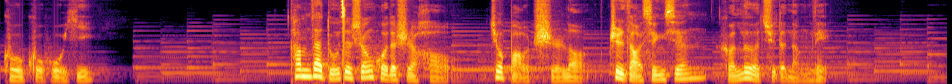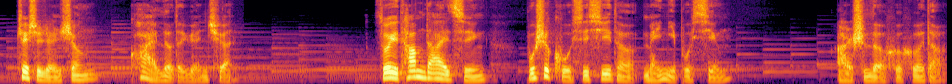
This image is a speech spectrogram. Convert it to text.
孤苦无依。他们在独自生活的时候，就保持了制造新鲜和乐趣的能力。这是人生快乐的源泉。所以，他们的爱情不是苦兮兮的没你不行，而是乐呵呵的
